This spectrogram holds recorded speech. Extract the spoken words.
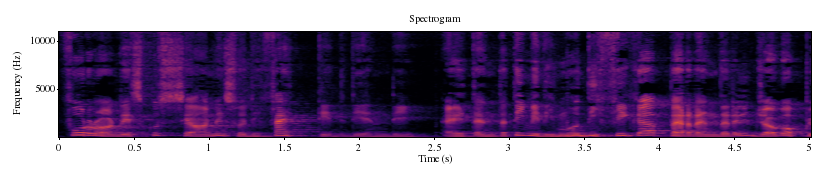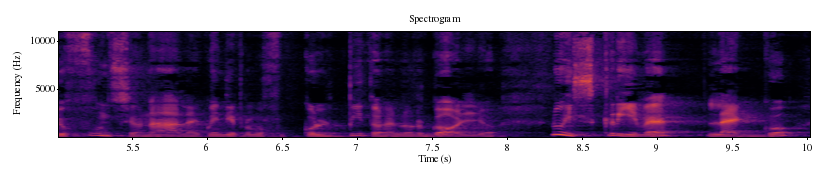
furono discussioni sui difetti di DD e i tentativi di modifica per rendere il gioco più funzionale, quindi proprio fu colpito nell'orgoglio. Lui scrive, leggo,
